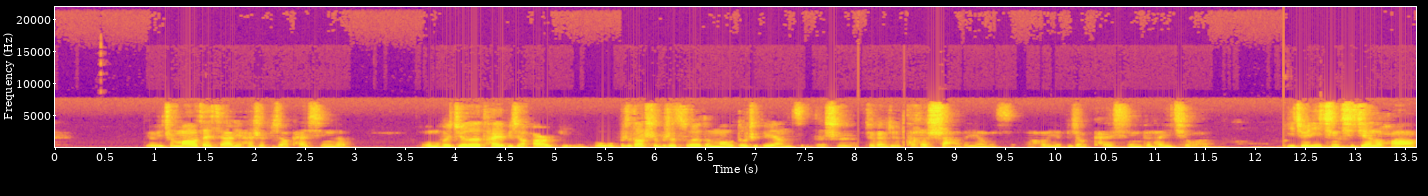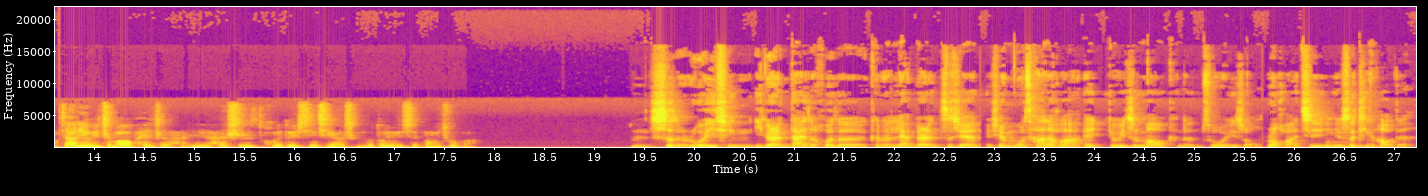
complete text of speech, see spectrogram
有一只猫在家里还是比较开心的，我们会觉得它也比较二逼，我我不知道是不是所有的猫都这个样子，但是就感觉它很傻的样子，然后也比较开心跟它一起玩。一就疫情期间的话，家里有一只猫陪着，还也还是会对心情啊什么的都有一些帮助吧。嗯，是的，如果疫情一个人待着，或者可能两个人之间有些摩擦的话，哎，有一只猫可能作为一种润滑剂也是挺好的。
